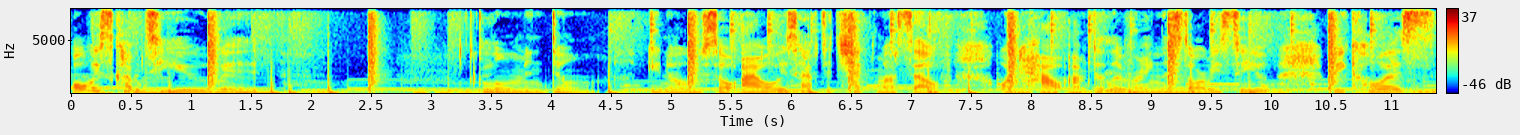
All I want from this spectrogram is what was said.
always come to you with So I always have to check myself on how I'm delivering the stories to you because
